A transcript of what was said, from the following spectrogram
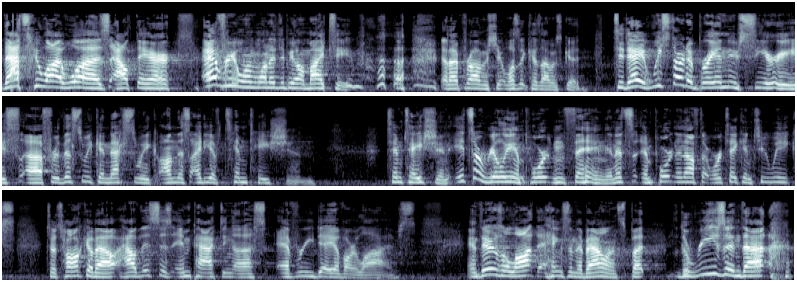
That's who I was out there. Everyone wanted to be on my team. and I promise you, it wasn't because I was good. Today, we start a brand new series uh, for this week and next week on this idea of temptation temptation, it's a really important thing. And it's important enough that we're taking two weeks to talk about how this is impacting us every day of our lives. And there's a lot that hangs in the balance, but the reason that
